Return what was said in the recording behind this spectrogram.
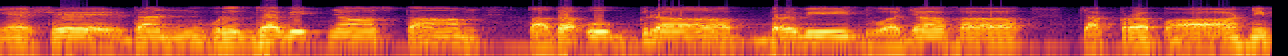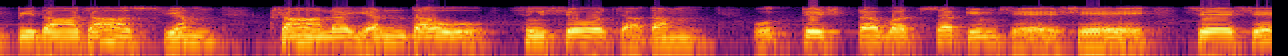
न्यषेधन्वृद्धविज्ञास्तां तद उग्राब्रवीध्वजः चक्रपाणिः चास्यं क्षालयन्तौ शुशोचतम् उत्तिष्ठवत्स किं शेषे शेषे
